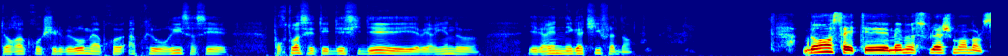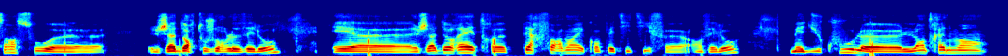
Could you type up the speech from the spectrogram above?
de raccrocher le vélo, mais a priori, ça c'est, pour toi, c'était décidé et il n'y avait, rien de, il y avait rien de négatif là-dedans? Non, ça a été même un soulagement dans le sens où euh, j'adore toujours le vélo et euh, j'adorais être performant et compétitif euh, en vélo, mais du coup, l'entraînement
